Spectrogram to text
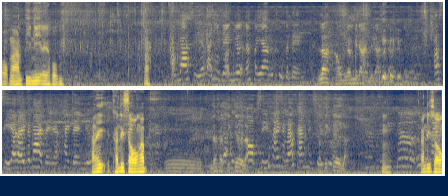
ออกงานปีนี้เลยครับผมนะเอายาสีอะไรให้แดงเยอะนะเพราะยาไปถูกกับแดง แล้วเอางั้นไม่ได้ไม่ได้ไม่ได้ไม่ได้เอาสีอะไรก็ได้แต่อย่าให้แดงเยอะอันนี้คันที่สองครับ อืมแล้วสติกเกอร์ล่ะออกสีให้กันแล้วกันให้สสวยติกเกอร์ล่ะอืม คันที่สอง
